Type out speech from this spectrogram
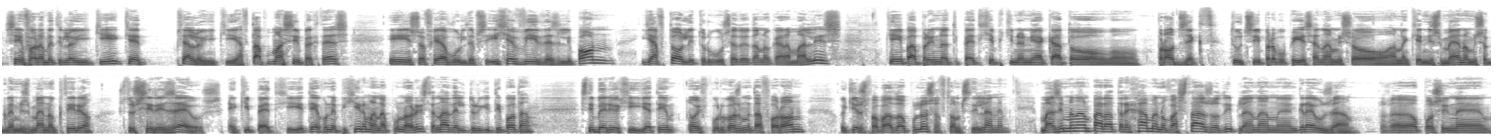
σύμφωνα με τη λογική και ποια λογική. Αυτά που μας είπε χθες η Σοφία Βούλτεψη. Είχε βίδες λοιπόν, γι' αυτό λειτουργούσε. Εδώ ήταν ο Καραμαλής και είπα πριν ότι πέτυχε επικοινωνιακά το project του Τσίπρα που πήγε σε ένα μισοανακαινισμένο, μισογκρεμισμένο κτίριο στους Σιριζέους. Εκεί πέτυχε. Γιατί έχουν επιχείρημα να πούν ορίστε να δεν λειτουργεί τίποτα στην περιοχή. Γιατί ο Υπουργός Μεταφορών, ο κ. Παπαδόπουλος, αυτόν στείλανε, μαζί με έναν παρατρεχάμενο βαστάζο δίπλα, έναν γκρέουζα, όπως είναι,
